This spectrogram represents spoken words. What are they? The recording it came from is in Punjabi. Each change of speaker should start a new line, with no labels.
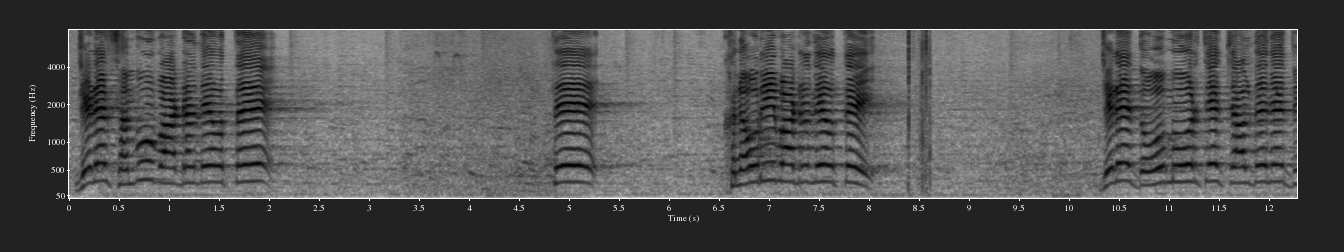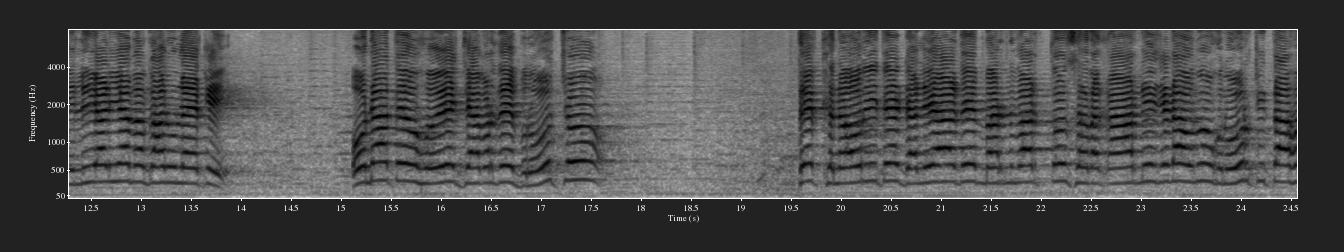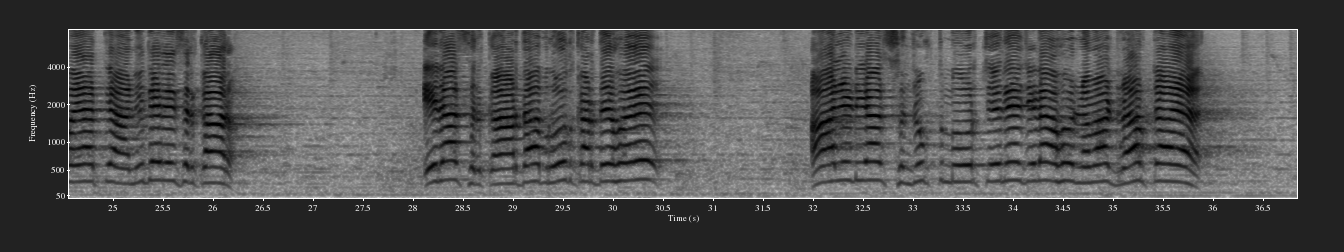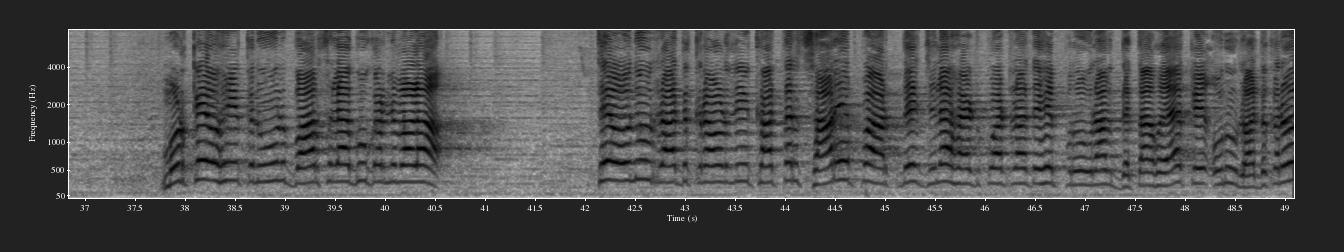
ਜਿਹੜੇ ਸੰਭੂ ਬਾਰਡਰ ਦੇ ਉੱਤੇ ਤੇ ਖਨੌਰੀ ਬਾਰਡਰ ਦੇ ਉੱਤੇ ਜਿਹੜੇ ਦੋ ਮੋਰਚੇ ਚੱਲਦੇ ਨੇ ਦਿੱਲੀ ਵਾਲੀਆਂ ਮੰਗਾਂ ਨੂੰ ਲੈ ਕੇ, ਉਹਨਾਂ ਤੇ ਹੋਏ ਜ਼ਬਰ ਦੇ ਵਿਰੋਧ ਚੋਂ ਤੇ ਖਨੌਰੀ ਤੇ ਡਲਿਆਲ ਦੇ ਮਰਨ ਵਰਤ ਤੋਂ ਸਰਕਾਰ ਨੇ ਜਿਹੜਾ ਉਹਨੂੰ ਇਗਨੋਰ ਕੀਤਾ ਹੋਇਆ ਧਿਆਨ ਨਹੀਂ ਦੇ ਰਹੀ ਸਰਕਾਰ। ਇਹਦਾ ਸਰਕਾਰ ਦਾ ਵਿਰੋਧ ਕਰਦੇ ਹੋਏ ਆਲ ਇੰਡੀਆ ਸੰਯੁਕਤ ਮੋਰਚੇ ਨੇ ਜਿਹੜਾ ਉਹ ਨਵਾਂ ਡਰਾਫਟ ਆਇਆ ਮੁੜ ਕੇ ਉਹੀ ਕਾਨੂੰਨ ਵਾਪਸ ਲਾਗੂ ਕਰਨ ਵਾਲਾ ਤੇ ਉਹਨੂੰ ਰੱਦ ਕਰਾਉਣ ਦੀ ਖਾਤਰ ਸਾਰੇ ਭਾਰਤ ਦੇ ਜ਼ਿਲ੍ਹਾ ਹੈੱਡਕੁਆਟਰਾਂ ਤੇ ਇਹ ਪ੍ਰੋਗਰਾਮ ਦਿੱਤਾ ਹੋਇਆ ਕਿ ਉਹਨੂੰ ਰੱਦ ਕਰੋ।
